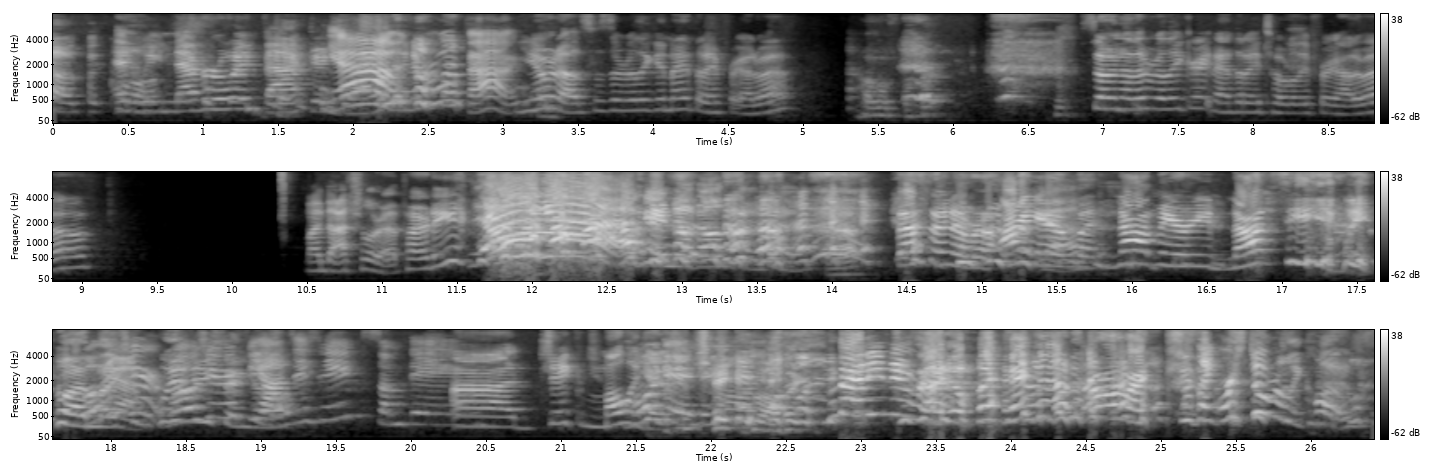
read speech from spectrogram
coke, but cool. And we never went back again. yeah, we never went back. You know what else was a really good night that I forgot about? So another really great night that I totally forgot about. My bachelorette party. Yeah! yeah. Okay, no, that was good. Best night ever. I am but not married, not seeing anyone. What was like your, completely what was your single. fiance's name? Something. Uh, Jake Mulligan. Mulligan. Jake Mulligan. Maddie knew right away. All right. She's like, we're still really close.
